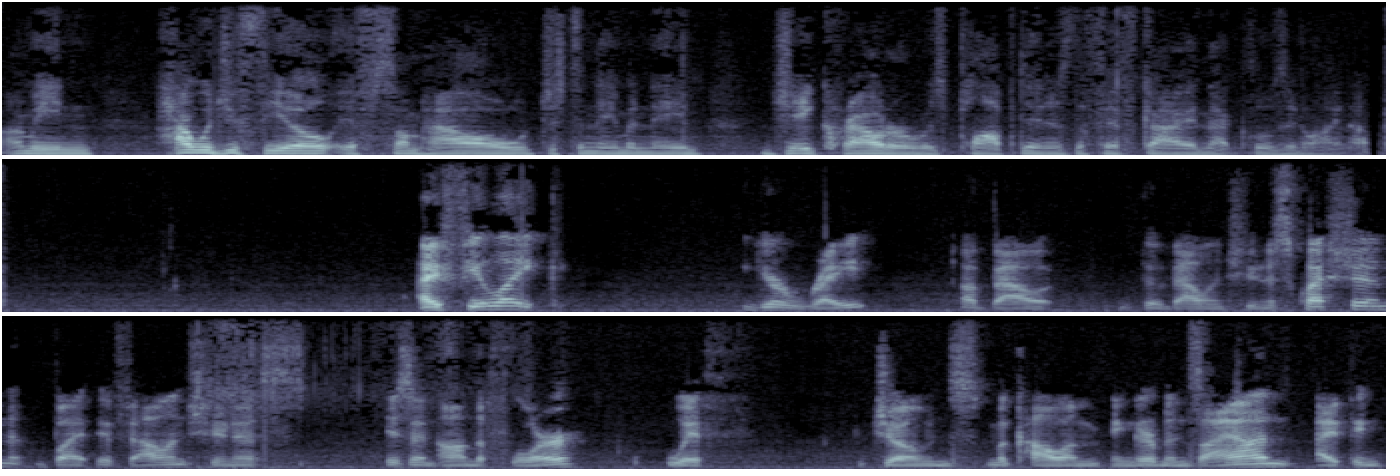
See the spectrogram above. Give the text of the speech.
I mean, how would you feel if somehow, just to name a name, Jae Crowder was plopped in as the fifth guy in that closing lineup? I feel like you're right about the Valanciunas question, but if Valanciunas isn't on the floor with Jones, McCollum, Ingram, and Zion, I think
